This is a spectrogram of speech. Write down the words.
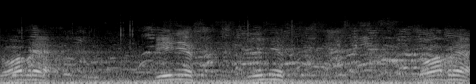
Добре. Фініш, фініш. Добре.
